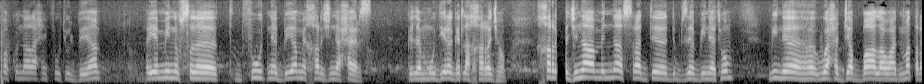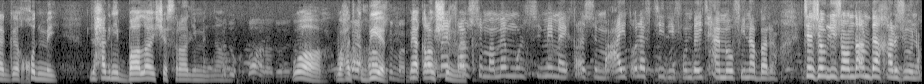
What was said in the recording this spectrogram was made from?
فكنا رايحين نفوتوا البيام. هي من وصلت فوتنا البيام خرجنا حارس. قال المديره قالت له خرجهم. خرجنا من الناس راد دبزة بيناتهم. بين واحد جاب بالا واحد مطرق خدمي. لحقني بالا إيش صرالي منه. واه واحد كبير. ما يقراوش ما يقراوش تما ميم مي ما يقراش تما عيطوا له في التليفون بيتحاموا فينا برا. حتى جاو لي جوندارم باه خرجونا.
